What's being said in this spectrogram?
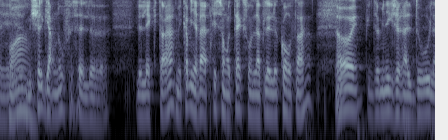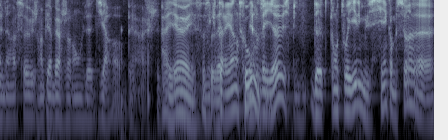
Et Wow. Michel Garneau faisait le, le lecteur, mais comme il avait appris son texte, on l'appelait le conteur. Ah oui. Puis Dominique Géraldo, la danseuse, Jean-Pierre Bergeron, le diable. C'était Aïe, aïe, ça, ça une expérience cool, merveilleuse. Puis de, de côtoyer les musiciens comme ça, euh,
